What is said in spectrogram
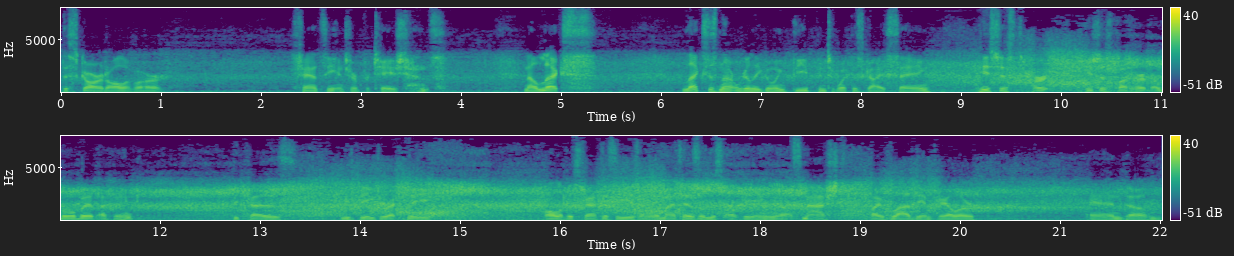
discard all of our fancy interpretations. Now Lex Lex is not really going deep into what this guy is saying. He's just hurt. He's just butt hurt a little bit, I think, because he's being directly all of his fantasies and romanticisms are being uh, smashed by Vlad the Impaler, and um,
